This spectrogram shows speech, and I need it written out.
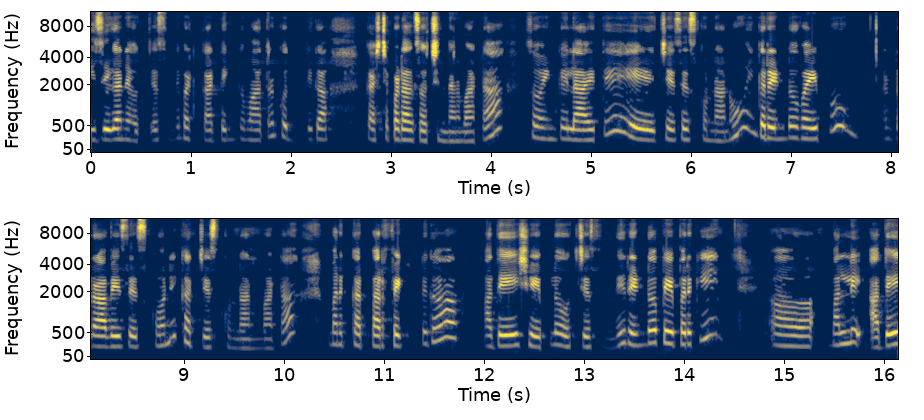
ఈజీగానే వచ్చేసింది. బట్ కటింగ్ మాత్రం కొద్దిగా కష్టపడాల్సి వచ్చిందనమాట సో ఇంకా ఇలా అయితే చేసేసుకున్నాను. ఇంకా రెండో వైపు డ్రా వేసేసుకొని కట్ చేసుకున్నాను అనమాట మనకి పర్ఫెక్ట్గా అదే షేప్లో వచ్చేసింది. రెండో పేపర్కి మళ్ళీ అదే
